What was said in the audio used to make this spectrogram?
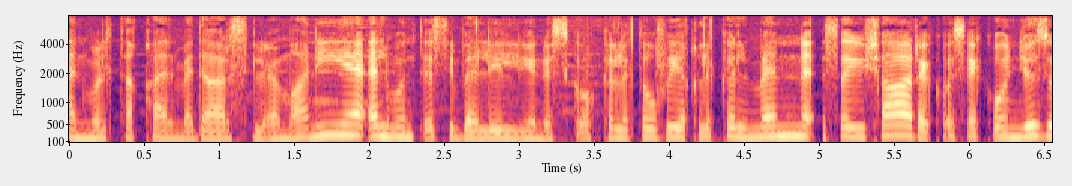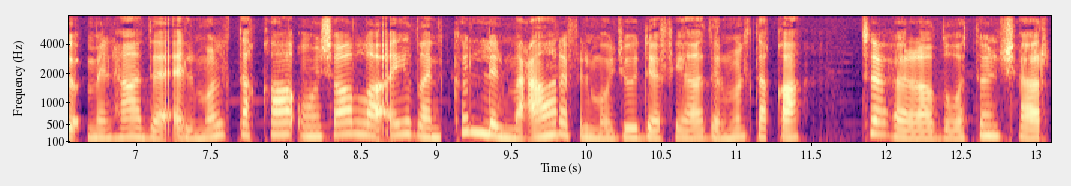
عن ملتقى المدارس العمانية المنتسبة لليونسكو. كل التوفيق لكل من سيشارك وسيكون جزء من هذا الملتقى وإن شاء الله أيضا كل المعارف الموجودة في هذا الملتقى تعرض وتنشر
